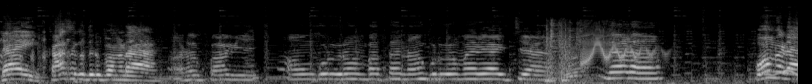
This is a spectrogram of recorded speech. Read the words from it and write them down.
டேய் காசை கொடுத்துட்டு போங்கடா அட பாவி அவன் குடுக்குறான் பார்த்தா நான் குடுக்குற மாதிரி ஆயிடுச்சே. போங்கடா.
